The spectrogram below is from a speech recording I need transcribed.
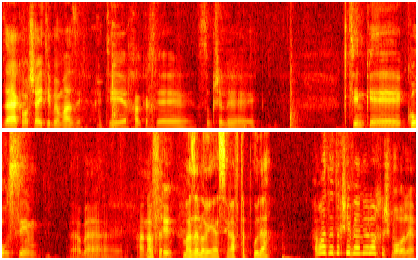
זה היה כבר כשהייתי במאזי. הייתי אחר כך אה, סוג של אה, קצין אה, קורסים. זה היה בענף חיר. מה זה לא יהיה? סירבת פקודה? אמרתי, תקשיבי, אני לא הולך לשמור עליהם.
